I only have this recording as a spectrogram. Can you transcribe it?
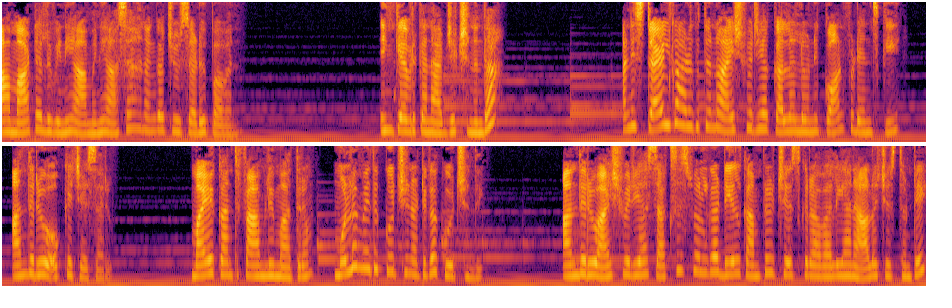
ఆ మాటలు విని ఆమెని అసహనంగా చూశాడు పవన్. ఇంకెవరికైనా అబ్జెక్షన్ ఉందా? అని స్టైల్గా అడుగుతున్న ఐశ్వర్య కళ్ళలోని కాన్ఫిడెన్స్కి అందరూ ఓకే చేశారు. మయకాంత్ ఫ్యామిలీ మాత్రం ముళ్ళ మీద కూర్చున్నట్టుగా కూర్చుంది. అందరూ ఐశ్వర్య సక్సెస్ఫుల్గా డీల్ కంప్లీట్ చేసుకురావాలి అని ఆలోచిస్తుంటే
